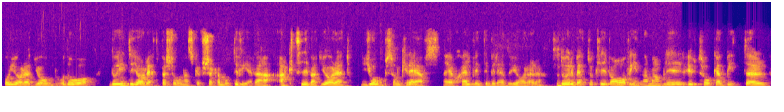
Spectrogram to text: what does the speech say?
och göra ett jobb. Och då då är inte jag rätt person att ska försöka motivera aktiva att göra ett jobb som krävs när jag själv inte är beredd att göra det. Så då är det bättre att kliva av innan man blir uttråkad, bitter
